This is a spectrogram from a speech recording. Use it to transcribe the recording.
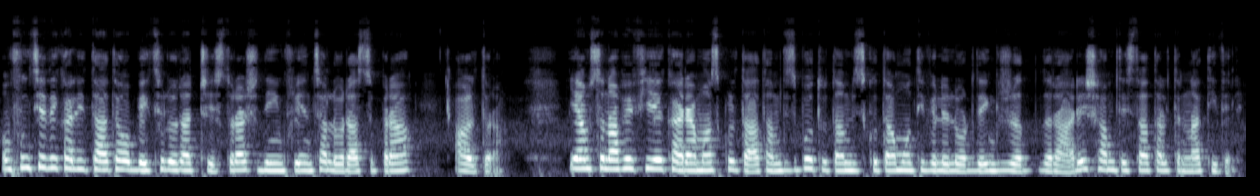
în funcție de calitatea obiecțiilor acestora și de influența lor asupra altora. I-am sunat pe fiecare, am ascultat, am dezbătut, am discutat motivele lor de îngrijorare și am testat alternativele.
